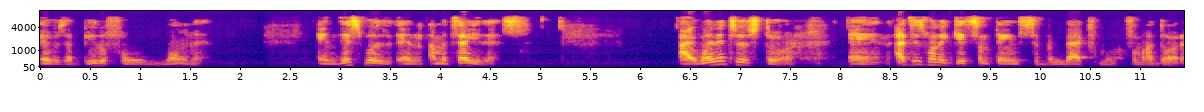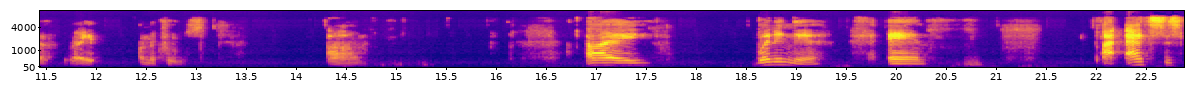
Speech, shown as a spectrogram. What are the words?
it was a beautiful moment. And this was, and I'm gonna tell you this. I went into a store, and I just want to get some things to bring back for, for my daughter, right, on the cruise. Um, I went in there, and I asked this,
